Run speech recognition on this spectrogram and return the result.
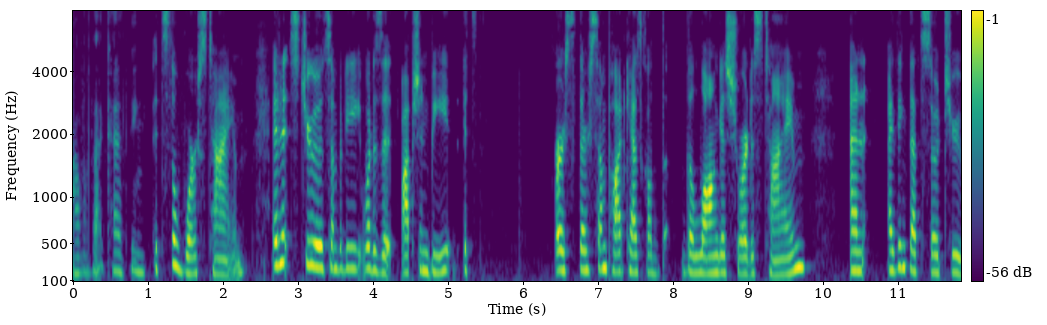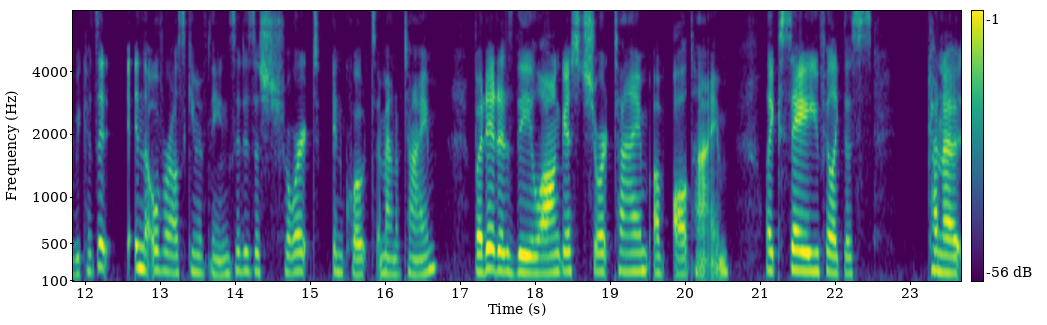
All of that kind of thing. It's the worst time. And it's true. Somebody, what is it? Option B. It's, or there's some podcast called the, the Longest Shortest Time. And I think that's so true because it, in the overall scheme of things, it is a short, in quotes, amount of time, but it is the longest short time of all time. Like, say you feel like this kind of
